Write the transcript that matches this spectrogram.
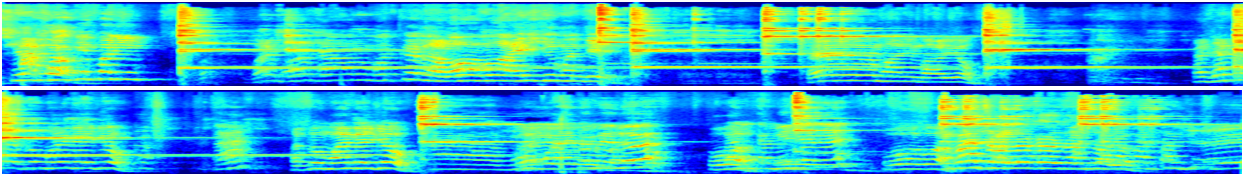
શેઠ ખોખી પડી. ભાઈ, મોડા ખાવાનું મત કર, લડો, હવે આઈ ગયું મંદિર. એ, મારી માળીઓ. કજાક આટલું મોય મેલજો. હા? આટલું મોય મેલજો. હું મોય તો મેલો. અને તમે ને? ઓવા. તમે ચાલો કરો તમે ચાલો એ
